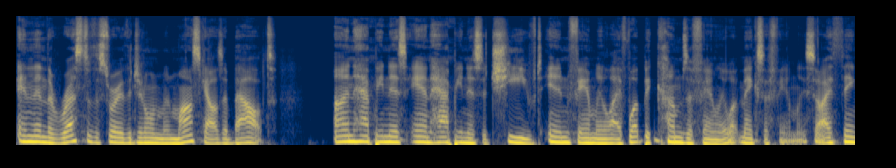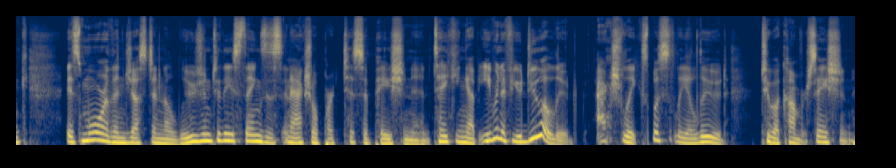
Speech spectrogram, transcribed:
and then the rest of the story of the Gentleman in Moscow is about unhappiness and happiness achieved in family life. What becomes a family? What makes a family? So I think it's more than just an allusion to these things. It's an actual participation in taking up, even if you do allude, actually explicitly allude to a conversation.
